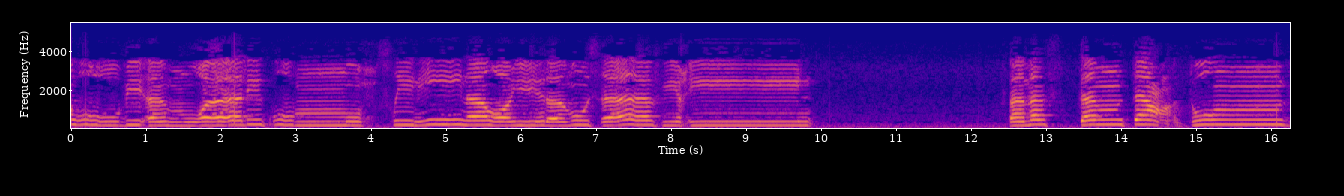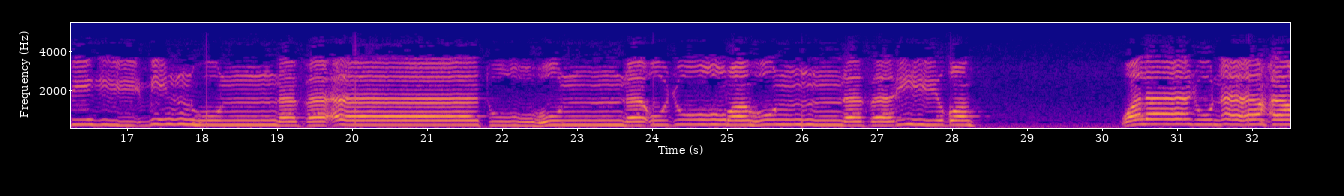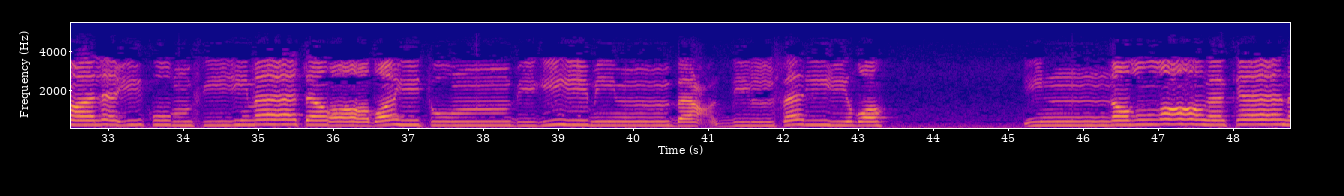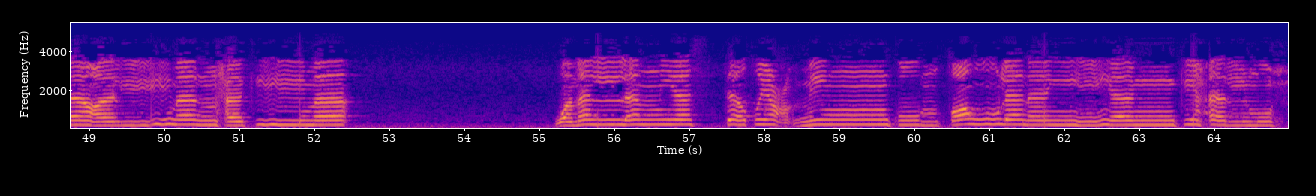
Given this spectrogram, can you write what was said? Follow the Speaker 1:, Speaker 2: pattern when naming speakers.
Speaker 1: تَبْتَغُوا بِأَمْوَالِكُمْ مُحْصِنِينَ غَيْرَ مُسَافِحِينَ فَمَا استمتعتم به منهن فآتوهن أجورهن فريضة ولا جناح عليكم فيما تراضيتم به من بعد الفريضة. إن الله كان عليما حكيما. ومن لم يسر يستطع منكم طولا أن ينكح المحصنات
